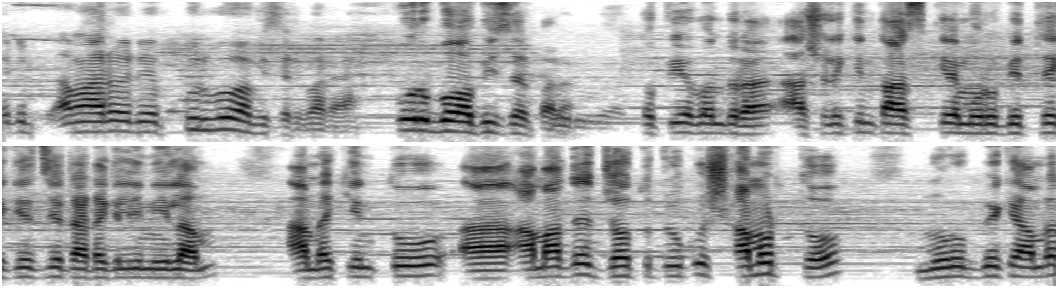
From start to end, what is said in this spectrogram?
এটা আমার পূর্ব অফিসার পাড়া। পূর্ব অফিসার পাড়া। তো প্রিয় বন্ধুরা আসলে কিন্তু আজকে মুরব্বীর থেকে যে ডাটাগুলি নিলাম আমরা কিন্তু আমাদের যতটুকু সামর্থ্য মুরব্বীকে আমরা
